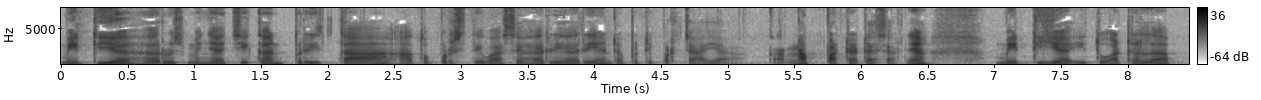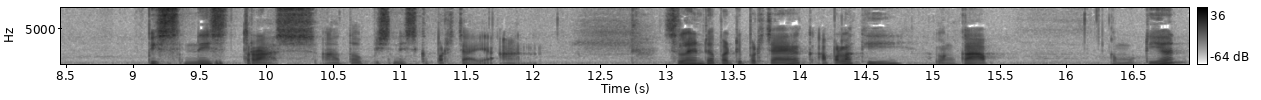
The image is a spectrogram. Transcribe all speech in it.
media harus menyajikan berita atau peristiwa sehari-hari yang dapat dipercaya. Karena pada dasarnya media itu adalah bisnis trust atau bisnis kepercayaan. Selain dapat dipercaya, apalagi lengkap Kemudian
